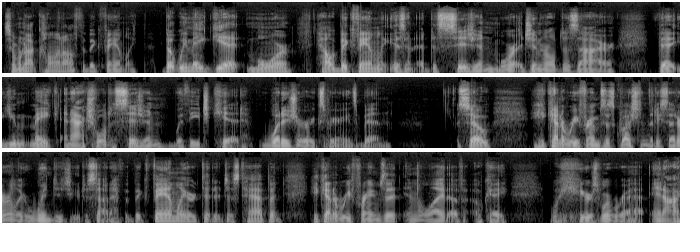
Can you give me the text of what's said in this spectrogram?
So we're not calling off the big family. But we may get more how a big family isn't a decision, more a general desire, that you make an actual decision with each kid. What has your experience been? So he kind of reframes this question that he said earlier when did you decide to have a big family or did it just happen? He kind of reframes it in the light of, okay, well, here's where we're at. And I,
